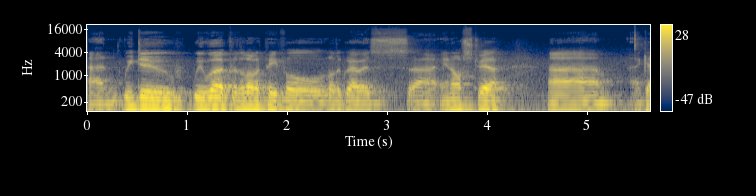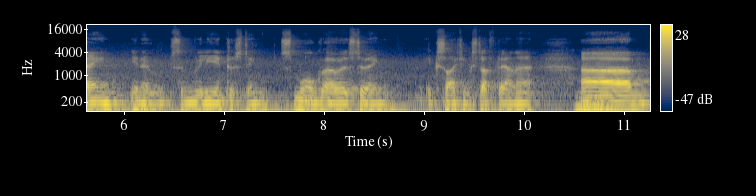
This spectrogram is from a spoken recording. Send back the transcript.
and we do, we work with a lot of people, a lot of growers uh, in Austria. Um, again, you know, some really interesting small growers doing exciting stuff down there. Um,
